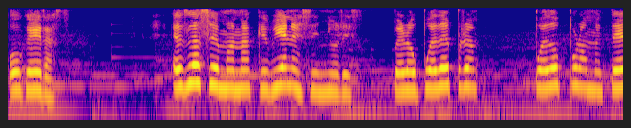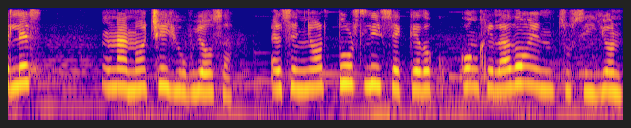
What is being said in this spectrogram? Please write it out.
hogueras. Es la semana que viene, señores pero puedo prometerles una noche lluviosa. El señor Dursley se quedó congelado en su sillón.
